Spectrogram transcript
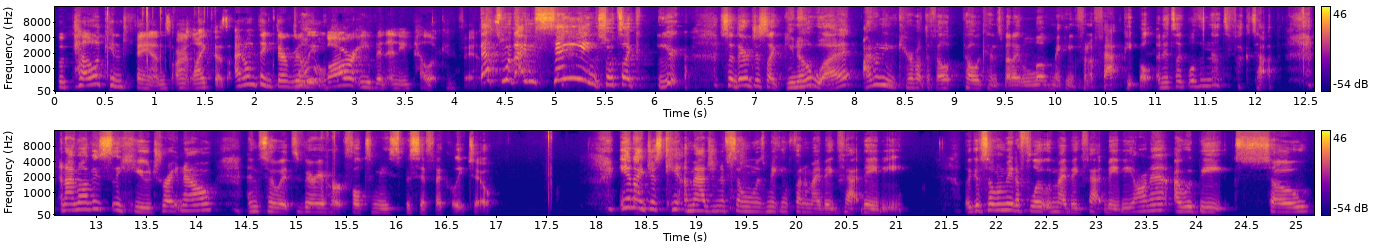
But Pelican fans aren't like this. I don't think there really no. are even any Pelican fans. That's what I'm saying. So it's like you're so they're just like, you know what? I don't even care about the Pelicans, but I love making fun of fat people. And it's like, well, then that's fucked up. And I'm obviously huge right now. And so it's very hurtful to me specifically too. And I just can't imagine if someone was making fun of my big fat baby. Like if someone made a float with my big fat baby on it, I would be so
